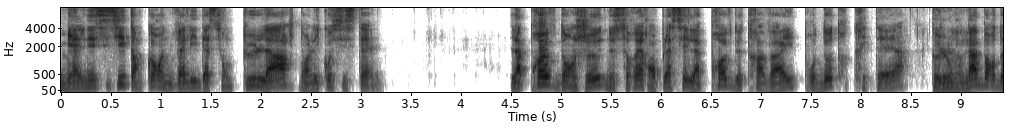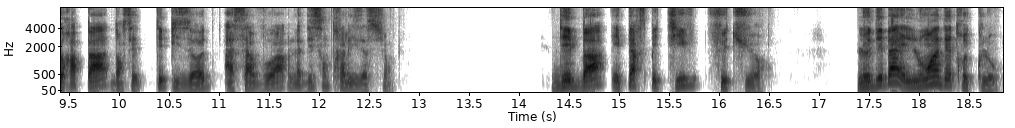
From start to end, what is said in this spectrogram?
mais elle nécessite encore une validation plus large dans l'écosystème. La preuve d'enjeu ne saurait remplacer la preuve de travail pour d'autres critères que l'on n'abordera pas dans cet épisode, à savoir la décentralisation. Débat et perspectives futures. Le débat est loin d'être clos.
